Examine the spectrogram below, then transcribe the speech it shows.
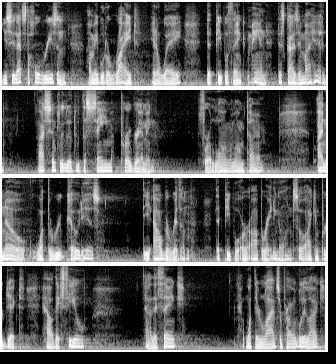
You see, that's the whole reason I'm able to write in a way that people think, man, this guy's in my head. I simply lived with the same programming for a long, long time. I know what the root code is, the algorithm that people are operating on, so I can predict how they feel, how they think, what their lives are probably like.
